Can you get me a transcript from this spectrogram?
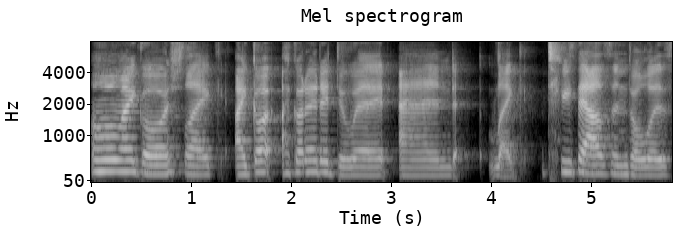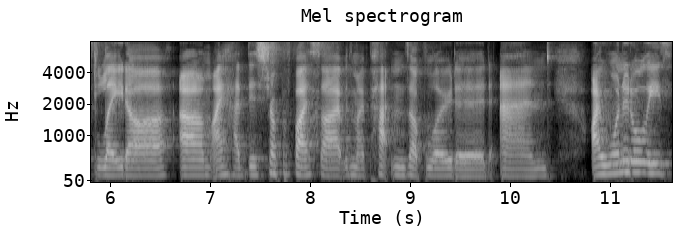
oh my gosh like i got i got her to do it. And like $2000 later um, i had this shopify site with my patterns uploaded. And i wanted all these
